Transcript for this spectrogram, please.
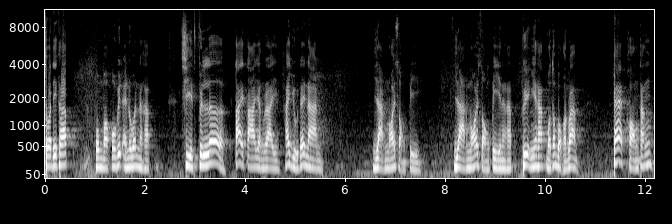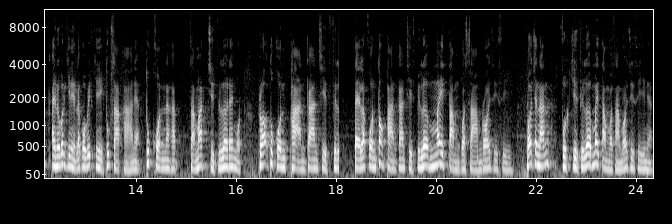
สวัสดีครับ ผมหมอโควิดไอโนวันนะครับ ฉีดฟิลเลอร์ใต้ตาอย่างไรให้อยู่ได้นานอย่างน้อย 2 ปี อย่างน้อย 2 ปีนะครับ คืออย่างนี้ครับ หมอต้องบอกก่อนว่า แพทย์ของทั้งไอโนวันคลินิกและโควิดคลินิกทุกสาขาเนี่ยทุกคนนะครับสามารถฉีดฟิลเลอร์ได้หมด เพราะทุกคนผ่านการฉีดฟิลเลอร์แต่ละคนต้องผ่านการฉีดฟิลเลอร์ไม่ต่ำกว่า 300ซีซีเพราะฉะนั้นฝึกฉีดฟิลเลอร์ไม่ต่ำกว่า 300ซีซีเนี่ย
